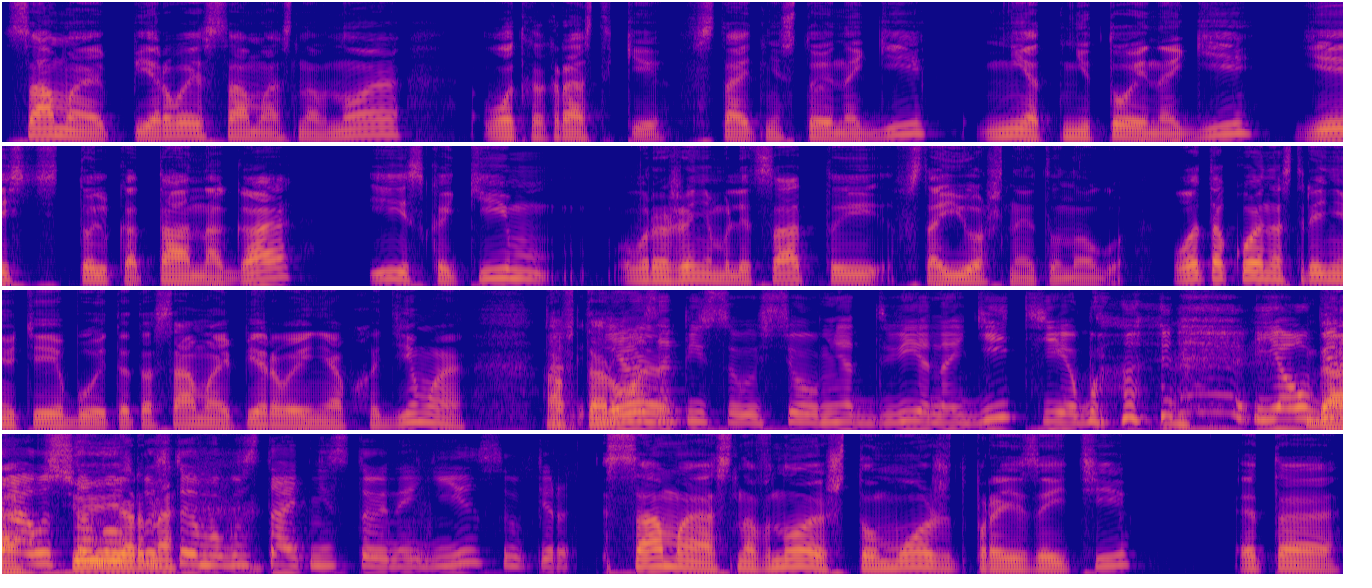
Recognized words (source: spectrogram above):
Самое первое, самое основное, вот как раз-таки встать не с той ноги, нет не той ноги, есть только та нога, и с каким выражением лица ты встаешь на эту ногу. Вот такое настроение у тебя и будет. Это самое первое и необходимое. А второе... Я записываю, все, у меня две ноги тема. Я убираю установку, что я могу встать не с той ноги. Супер. Самое основное, что может произойти, это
